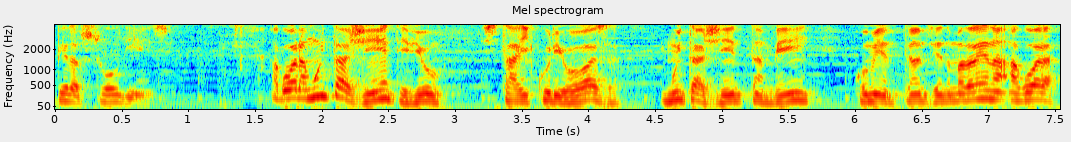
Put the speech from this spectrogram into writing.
pela sua audiência. Agora, muita gente, viu, está aí curiosa, e muita gente também comentando, dizendo, Madalena, agora,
